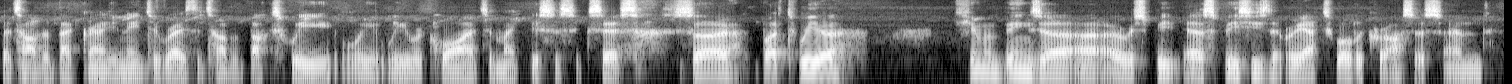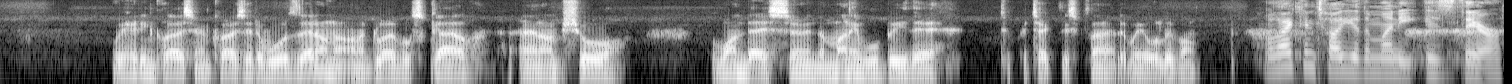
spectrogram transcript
the type of background you need to raise the type of bucks we, we, we require to make this a success. So, but we are human beings are, are a, spe- a, species that reacts well to crisis, and we're heading closer and closer towards that on a, on a global scale. And I'm sure one day soon the money will be there to protect this planet that we all live on. Well, I can tell you the money is there.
